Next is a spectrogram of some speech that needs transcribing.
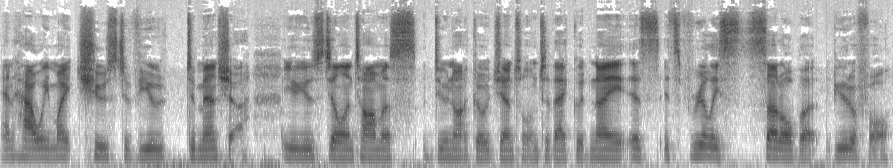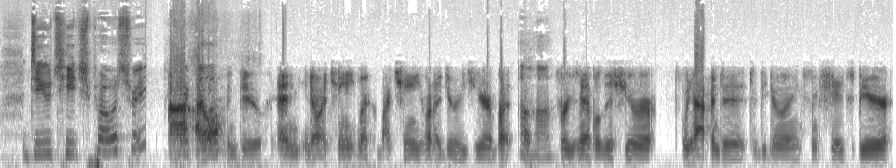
and how we might choose to view dementia. You use Dylan Thomas, "Do not go gentle into that good night." It's it's really subtle but beautiful. Do you teach poetry? Uh, I often do, and you know, I change my I change what I do each year. But, but uh-huh. for example, this year we happen to to be doing some Shakespeare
